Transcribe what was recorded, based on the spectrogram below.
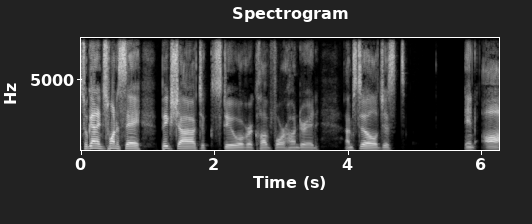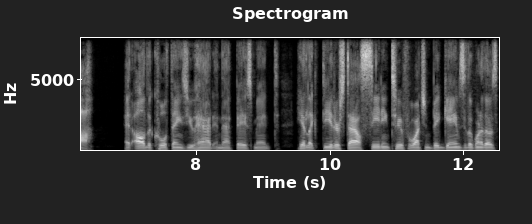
So again, I just want to say big shout out to Stu over at Club 400. I'm still just in awe at all the cool things you had in that basement. He had like theater style seating too for watching big games. He like one of those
